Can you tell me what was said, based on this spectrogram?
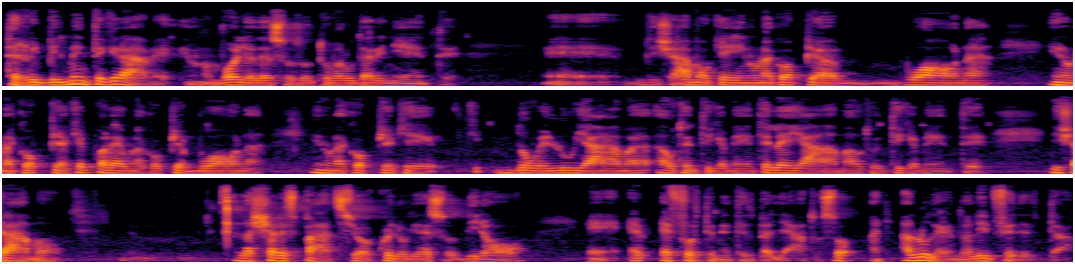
terribilmente grave, non voglio adesso sottovalutare niente, eh, diciamo che in una coppia buona, in una coppia che qual è una coppia buona, in una coppia che, che, dove lui ama autenticamente, lei ama autenticamente, diciamo lasciare spazio a quello che adesso dirò è, è, è fortemente sbagliato. Sto alludendo all'infedeltà.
